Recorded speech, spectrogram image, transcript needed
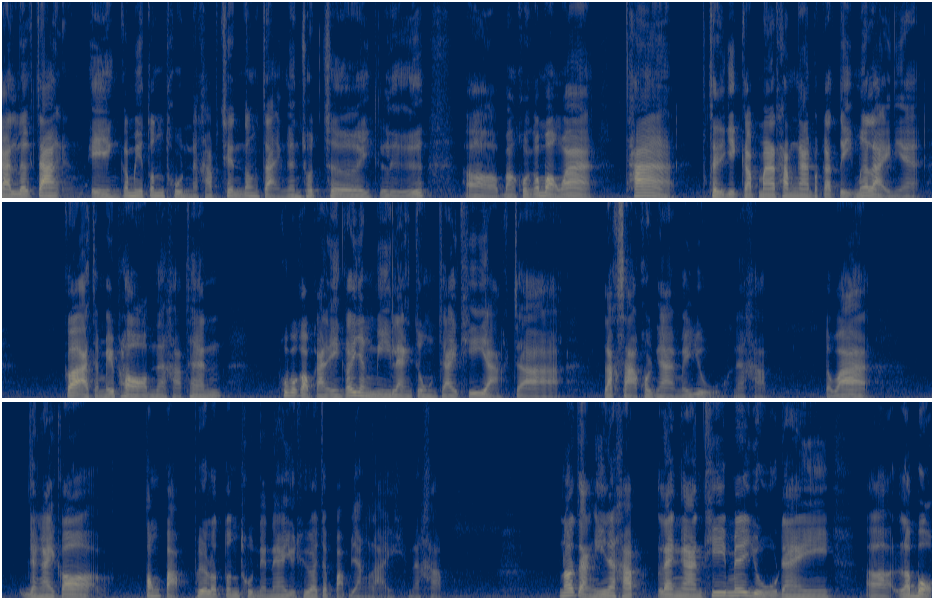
การเลิกจ้างเองก็มีต้นทุนนะครับ เช่นต้องจ่ายเงินชดเชย หรืออบางคนก็มองว่าถ้าเศรษฐกิจกลับมาทำงานปกติเมื่อไหร่เนี่ย ก็อาจจะไม่พร้อมนะครับฉะนั้นผู้ประกอบการเองก็ยังมีแรงจูงใจที่อยากจะรักษาคนงานไม่อยู่นะครับ แต่ว่ายังไงก็ต้องปรับเพื่อลดต้นทุนแน่ๆอยู่ที่ว่าจะปรับอย่างไรนะครับ นอกจากนี้นะครับ แรงงานที่ไม่ได้อยู่ในระบบ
